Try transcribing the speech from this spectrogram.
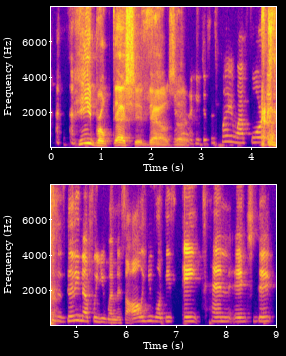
he broke that shit down, son. Yeah, he just explained why four inches is good enough for you women. So all of you want these eight, ten inch dicks.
